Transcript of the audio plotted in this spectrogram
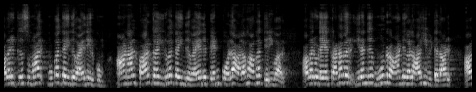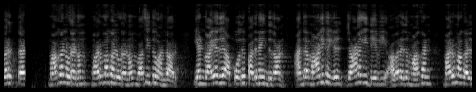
அவருக்கு சுமார் முப்பத்தைந்து வயது இருக்கும். ஆனால் பார்க்க இருபத்தைந்து வயது பெண் போல அழகாக தெரிவார். அவருடைய கணவர் இறந்து மூன்று ஆண்டுகள் ஆகிவிட்டதால் அவர் தன் மகனுடனும் மருமகளுடனும் வசித்து வந்தார். என் வயது அப்போது பதினைந்து தான். அந்த மாளிகையில் ஜானகி தேவி அவரது மகன் மருமகள்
